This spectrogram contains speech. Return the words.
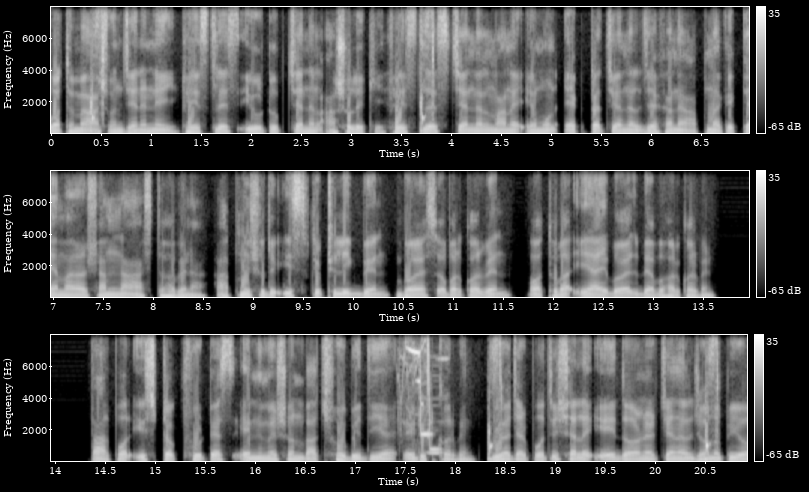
প্রথমে আসুন জেনে নেই ফেসলেস ইউটিউব চ্যানেল আসলে কি? ফেসলেস চ্যানেল মানে এমন একটা চ্যানেল যেখানে আপনাকে ক্যামেরার সামনে আসতে হবে না। আপনি শুধু স্ক্রিপ্ট লিখবেন, ভয়েস ওভার করবেন অথবা এআই ভয়েস ব্যবহার করবেন। তারপর স্টক ফুটেজ, অ্যানিমেশন বা ছবি দিয়ে এডিট করবেন। দু হাজার পঁচিশ সালে এই ধরনের চ্যানেল জনপ্রিয়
